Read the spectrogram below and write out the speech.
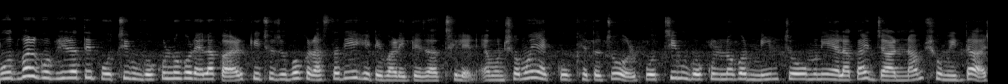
বুধবার গভীর রাতে পশ্চিম গোকুলনগর এলাকার কিছু যুবক রাস্তা দিয়ে হেঁটে বাড়িতে যাচ্ছিলেন। এমন সময় এক কুখ্যাত চোর পশ্চিম গোকুলনগর নীল চৌমনি এলাকায়, যার নাম সমীর দাস,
